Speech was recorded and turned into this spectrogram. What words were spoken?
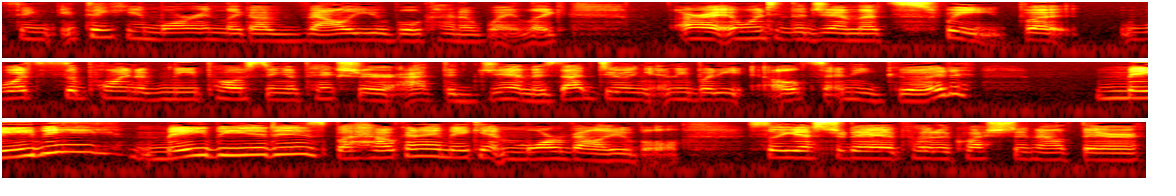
think, thinking more in like a valuable kind of way. Like, all right, I went to the gym, that's sweet, but what's the point of me posting a picture at the gym? Is that doing anybody else any good? Maybe, maybe it is, but how can I make it more valuable? So, yesterday I put a question out there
